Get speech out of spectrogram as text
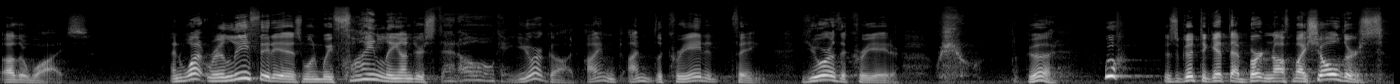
otherwise. And what relief it is when we finally understand, oh, okay, you're God. I'm, I'm the created thing. You're the creator. Whew, good. Whew, it's good to get that burden off my shoulders.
